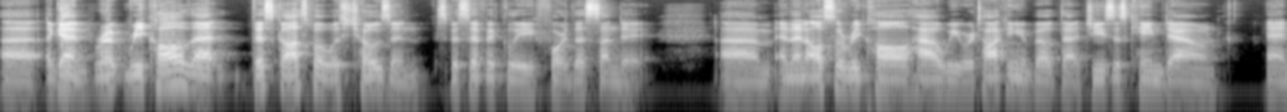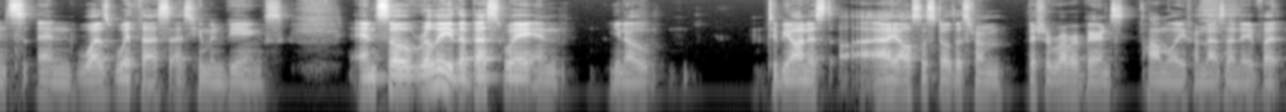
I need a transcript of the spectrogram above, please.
uh, again, re- recall that this gospel was chosen specifically for this Sunday. Um, and then also recall how we were talking about that Jesus came down and and was with us as human beings. And so, really, the best way, and you know, to be honest, I also stole this from Bishop Robert Barron's homily from that Sunday. But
